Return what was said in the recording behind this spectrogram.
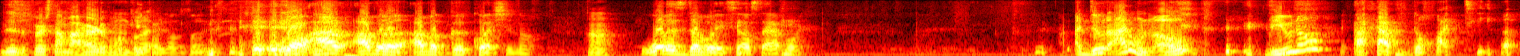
This is the first time I heard of him, Okay, but tight on, son. Yo, I, I have a I have a good question though. huh? What does double XL stand for? Uh, dude, I don't know. Do you know? I have no idea.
